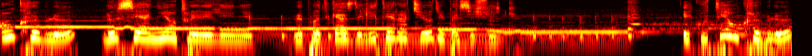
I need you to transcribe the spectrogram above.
Encre bleue, l'Océanie entre les lignes, le podcast des littératures du Pacifique. Écoutez Encre bleue,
